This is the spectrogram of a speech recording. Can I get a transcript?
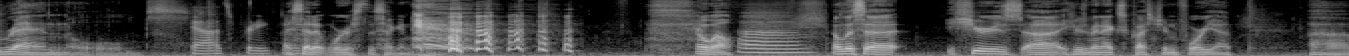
Reynolds. yeah, that's pretty good. I said it worse the second time. oh well. Uh, Alyssa, here's uh, here's my next question for you. Uh,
